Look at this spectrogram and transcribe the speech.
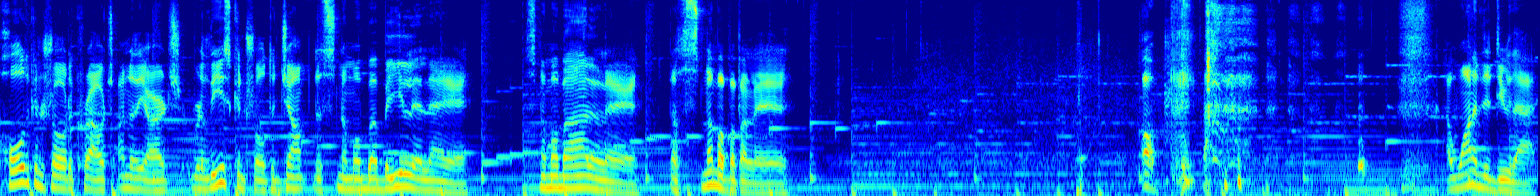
Hold control to crouch under the arch. Release control to jump the snowmobile. Snowmobile. The snowmobile. Oh. I wanted to do that.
